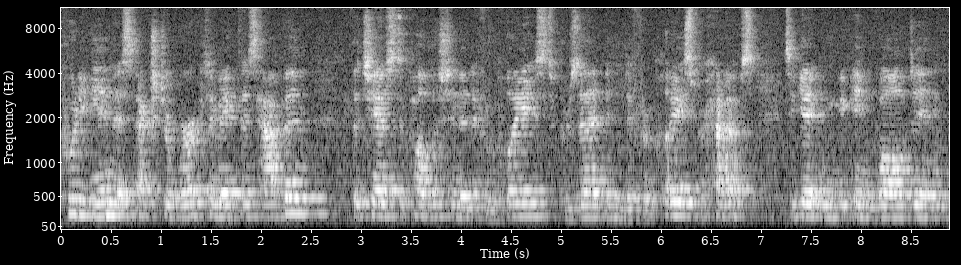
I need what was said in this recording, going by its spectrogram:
putting in this extra work to make this happen? The chance to publish in a different place, to present in a different place perhaps, to get in, involved in,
